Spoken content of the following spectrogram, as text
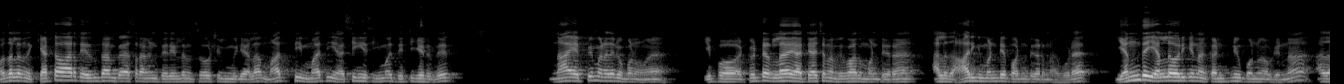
முதல்ல இந்த கெட்ட வார்த்தை எதுக்கு தான் பேசுகிறாங்கன்னு தெரியல இந்த சோஷியல் மீடியாவில் மாற்றி மாற்றி அசிங்க அசிங்கமாக திட்டிக்கிறது. நான் எப்பயுமே என்ன பண்ணுவேன். இப்போ ட்விட்டரில் யார்ட்டையாச்சும் நான் விவாதம் பண்ணிட்டுக்கிறேன் அல்லது ஆர்குமெண்ட்டே பண்ணிட்டுக்கிறேன்னா கூட எந்த எல்லை வரைக்கும் நான் கண்டினியூ பண்ணுவேன் அப்படின்னா அது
